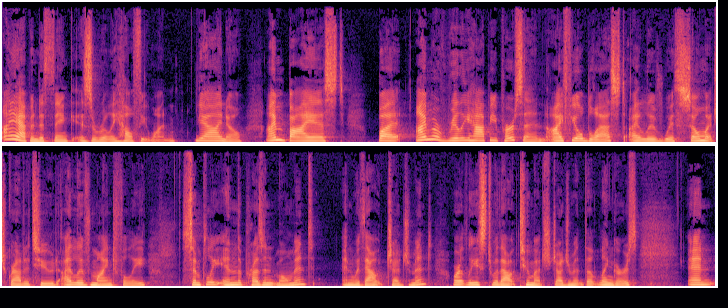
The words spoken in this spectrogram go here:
I happen to think is a really healthy one. Yeah, I know. I'm biased, but I'm a really happy person. I feel blessed. I live with so much gratitude. I live mindfully, simply in the present moment and without judgment, or at least without too much judgment that lingers. And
